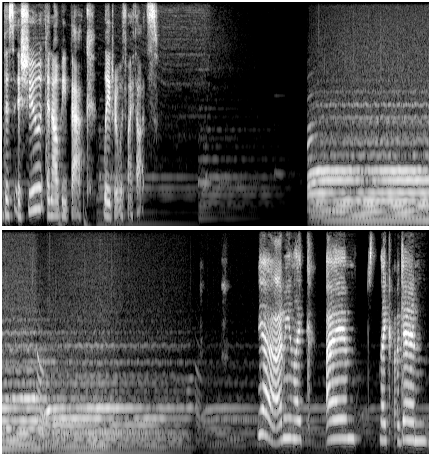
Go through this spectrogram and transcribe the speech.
this issue and I'll be back later with my thoughts. Yeah, I mean, like, I'm, like, again,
